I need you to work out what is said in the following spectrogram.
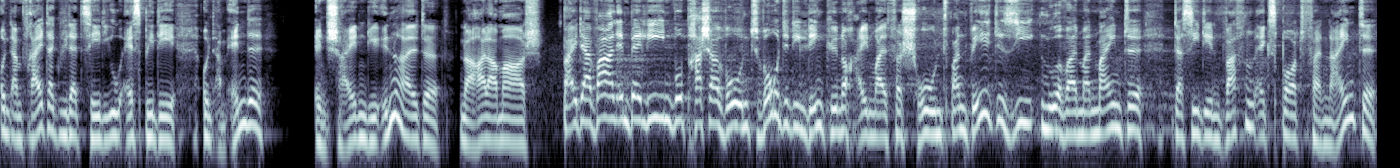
und am Freitag wieder CDU, SPD. Und am Ende entscheiden die Inhalte. Na Hallamarsch. Bei der Wahl in Berlin, wo Pascha wohnt, wurde die Linke noch einmal verschont. Man wählte sie nur, weil man meinte, dass sie den Waffenexport verneinte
